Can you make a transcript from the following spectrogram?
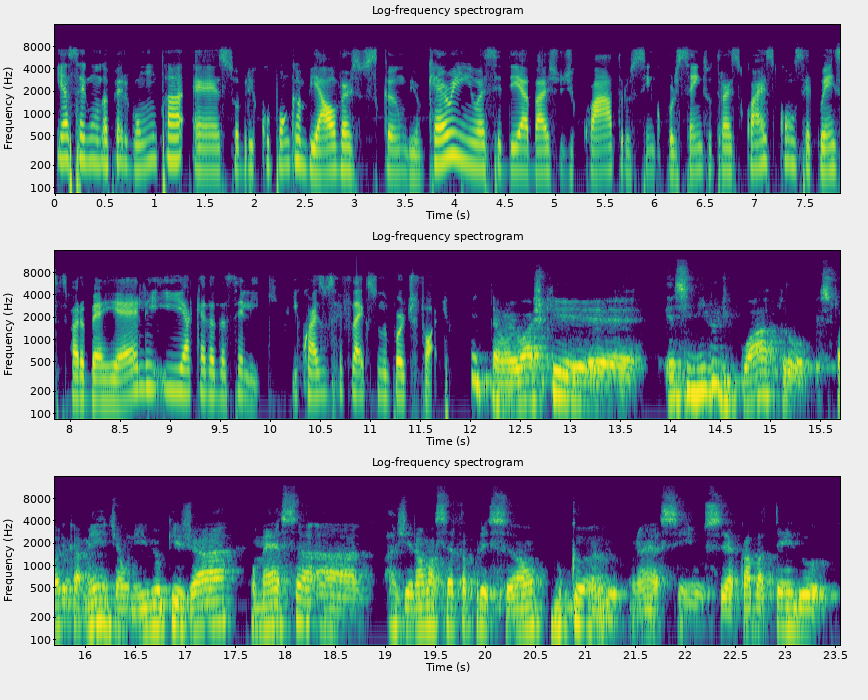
E a segunda pergunta é sobre cupom cambial versus câmbio. Carry em USD abaixo de 4, 5% traz quais consequências para o BRL e a queda da Selic? E quais os reflexos no portfólio? Então, eu acho que é, esse nível de 4, historicamente, é um nível que já começa a, a gerar uma certa pressão no câmbio. Né? Assim, você acaba tendo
